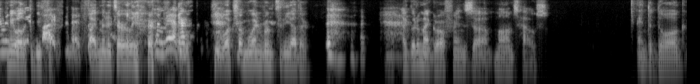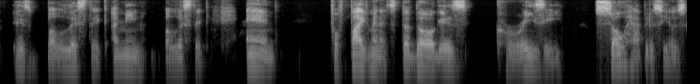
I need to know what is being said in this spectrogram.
Meanwhile, it could be five, five minutes. Five minutes earlier. Doesn't matter. he, he walked from one room to the other. I go to my girlfriend's uh, mom's house, and the dog is ballistic. I mean, ballistic. And for five minutes, the dog is crazy. So happy to see us.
